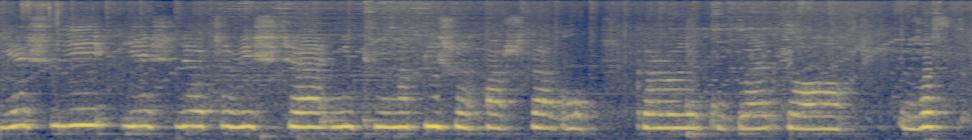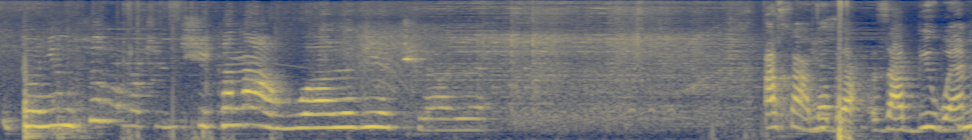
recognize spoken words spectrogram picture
Jeśli, jeśli oczywiście nikt nie napisze hashtagu karolekupę, to, zost- to nie usuną oczywiście kanału, ale wiecie, ale... Aha, dobra, zabiłem.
